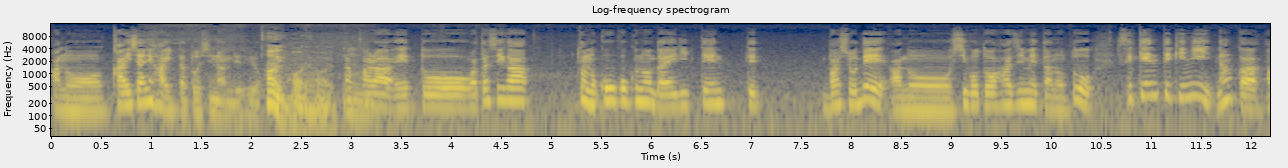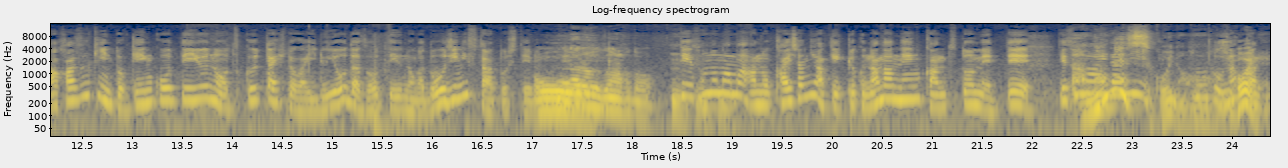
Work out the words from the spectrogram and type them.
あの、会社に入った年なんですよ。はいはいはい。だから、えっ、と、私が、その広告の代理店って場所で、あの、仕事を始めたのと、世間的になんか赤ずきんと健康っていうのを作った人がいるようだぞっていうのが同時にスタートしてるんでなるほどなるほど。で、そのまま、あの、会社には結局7年間勤めて、で、その7間に、年すごいな。そうそう、すなんか、ね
